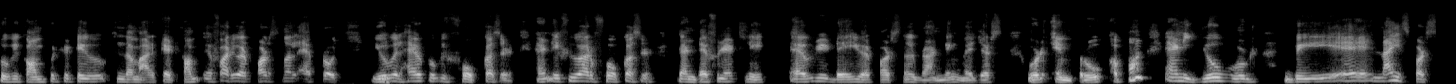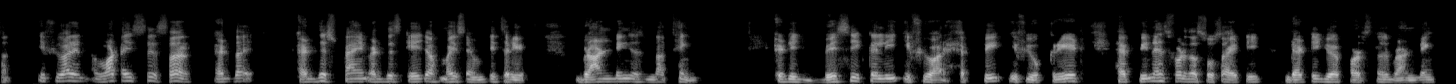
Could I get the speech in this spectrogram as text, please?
to be competitive in the market, for your personal approach, you hmm. will have to be focused. And if you are focused, then definitely every day your personal branding measures would improve upon and you would be a nice person if you are in what i say sir at the at this time at this age of my 73 branding is nothing. It is basically if you are happy if you create happiness for the society that is your personal branding.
